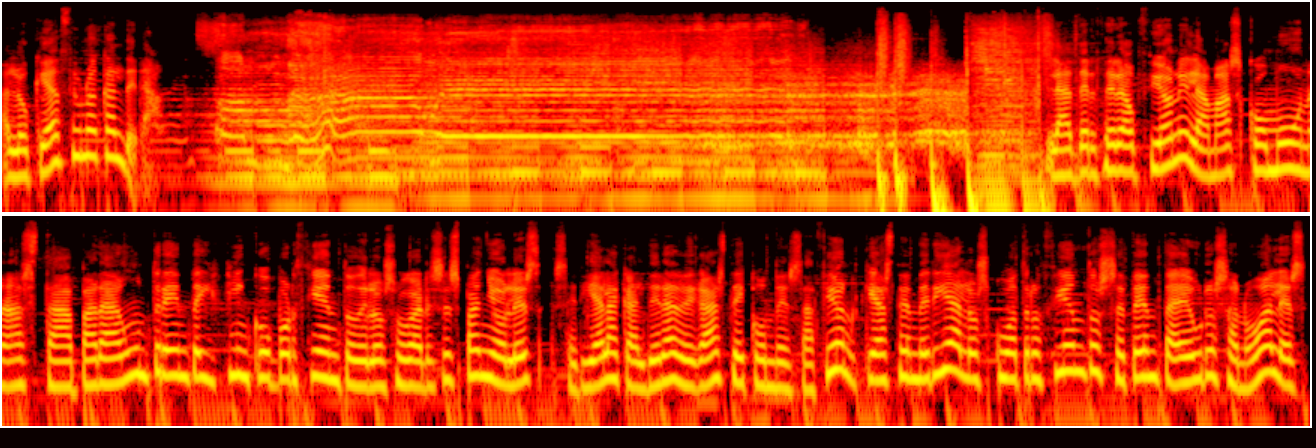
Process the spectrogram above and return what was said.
a lo que hace una caldera. La tercera opción y la más común hasta para un 35% de los hogares españoles sería la caldera de gas de condensación, que ascendería a los 470 euros anuales,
